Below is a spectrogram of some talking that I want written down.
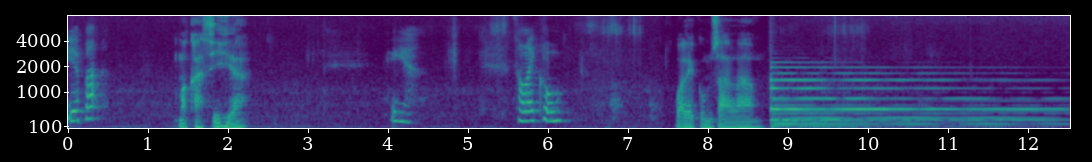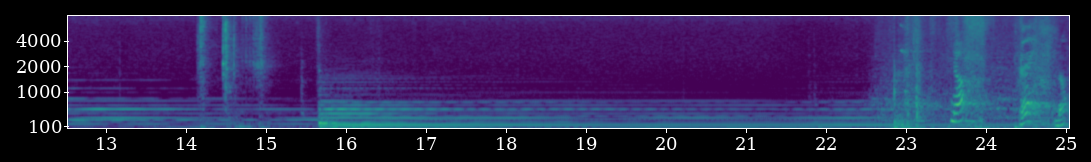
Iya, Pak. makasih ya. Iya. Assalamualaikum. Waalaikumsalam. Dok, Eh, dok.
